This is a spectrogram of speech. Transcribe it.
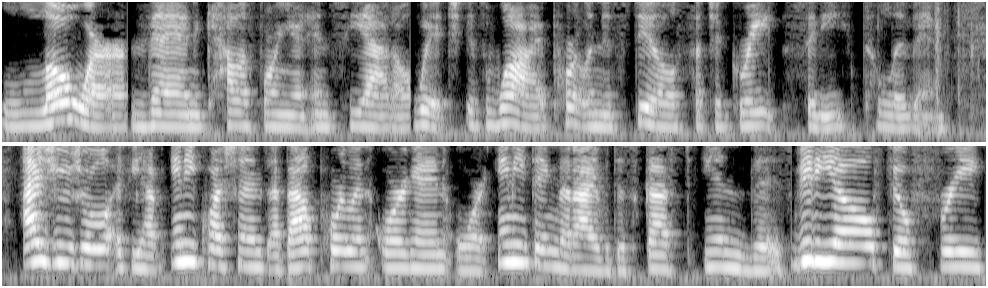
lower than California and Seattle, which is why Portland is still such a great city to live in. As usual, if you have any questions about Portland, Oregon, or anything that I've discussed in this video, feel free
